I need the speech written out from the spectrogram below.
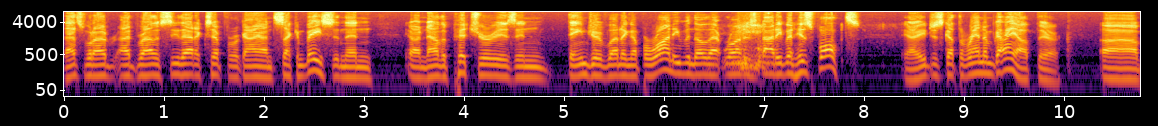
That's what I'd, I'd rather see that, except for a guy on second base, and then you know, now the pitcher is in danger of letting up a run, even though that run is not even his fault. Yeah, he just got the random guy out there. Uh,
